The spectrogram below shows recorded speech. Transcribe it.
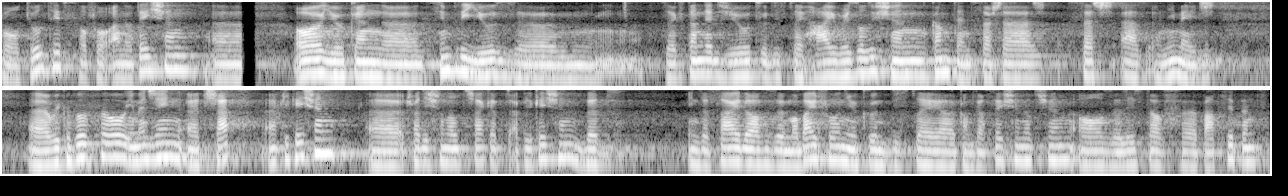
for tooltips or for annotation, uh, or you can uh, simply use um, the extended view to display high resolution content such as, such as an image. Uh, we could also imagine a chat application, a traditional chat application, but in the side of the mobile phone, you could display a conversation option or the list of uh, participants.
